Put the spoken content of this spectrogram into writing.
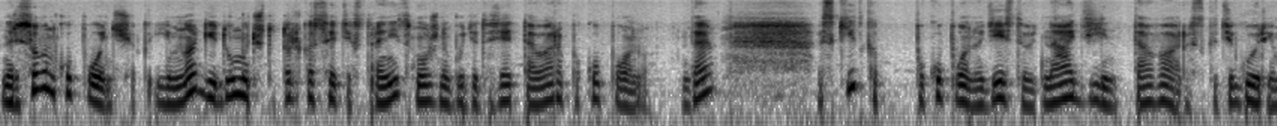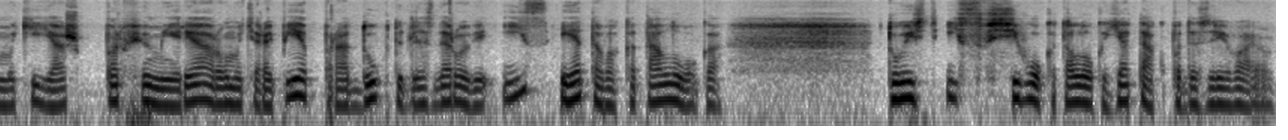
нарисован купончик, и многие думают, что только с этих страниц можно будет взять товары по купону. Да? Скидка по купону действует на один товар из категории макияж, парфюмерия, ароматерапия, продукты для здоровья из этого каталога. То есть из всего каталога, я так подозреваю,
